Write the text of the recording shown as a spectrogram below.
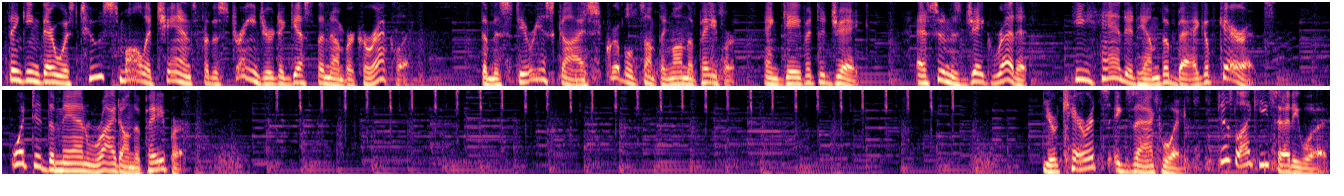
thinking there was too small a chance for the stranger to guess the number correctly. The mysterious guy scribbled something on the paper and gave it to Jake. As soon as Jake read it, he handed him the bag of carrots. What did the man write on the paper? Your carrot's exact weight, just like he said he would.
